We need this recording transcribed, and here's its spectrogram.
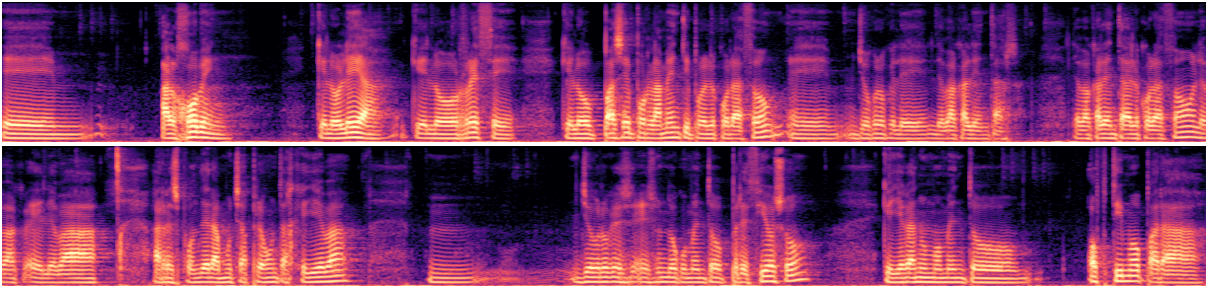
eh, al joven que lo lea, que lo rece, que lo pase por la mente y por el corazón, eh, yo creo que le, va a calentar. Le va a calentar el corazón, le va, le va a responder a muchas preguntas que lleva. Mm, yo creo que es, un documento precioso que llega en un momento óptimo para,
